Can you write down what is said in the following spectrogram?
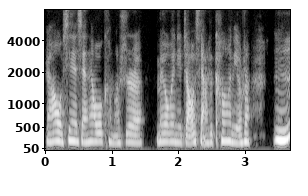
然后我现在想想，我可能是没有为你着想，是坑了你。我说，嗯，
